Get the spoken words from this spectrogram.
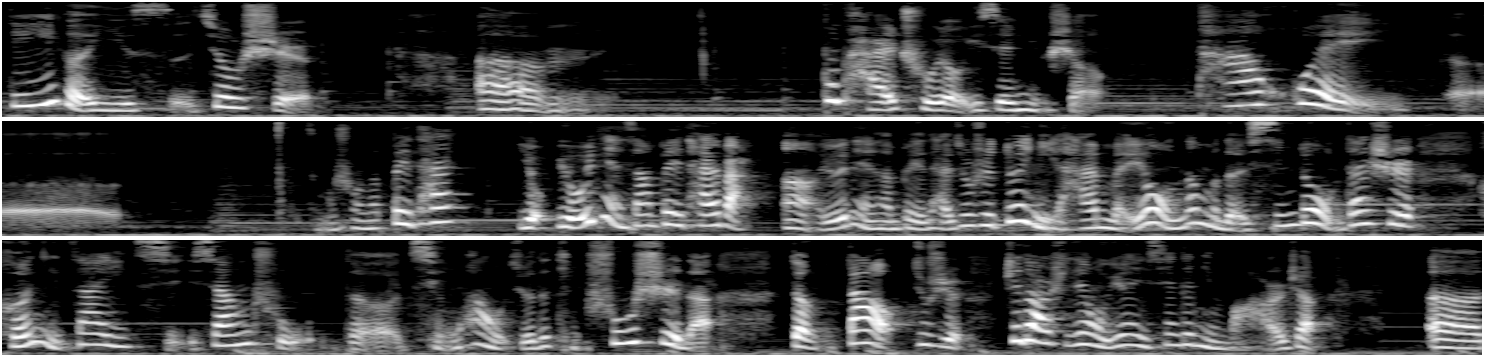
第一个意思就是，嗯，不排除有一些女生她会呃怎么说呢，备胎。有有一点像备胎吧，啊、有一点像备胎，就是对你还没有那么的心动，但是和你在一起相处的情况，我觉得挺舒适的。等到就是这段时间，我愿意先跟你玩着，呃，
